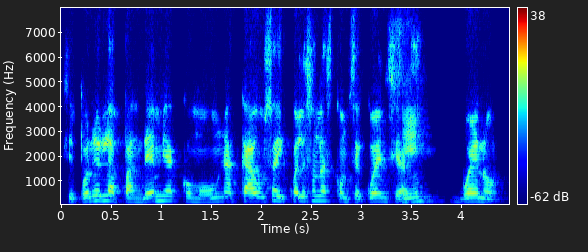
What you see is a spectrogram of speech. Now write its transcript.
Si pones la pandemia como una causa y cuáles son las consecuencias. Sí. Bueno,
